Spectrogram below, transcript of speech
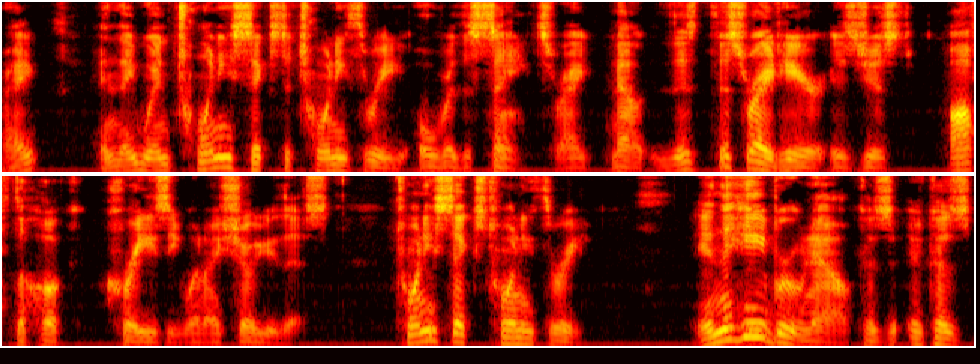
right? And they win 26 to 23 over the saints right? Now this this right here is just off the hook crazy when i show you this 26 23. In the Hebrew now, because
